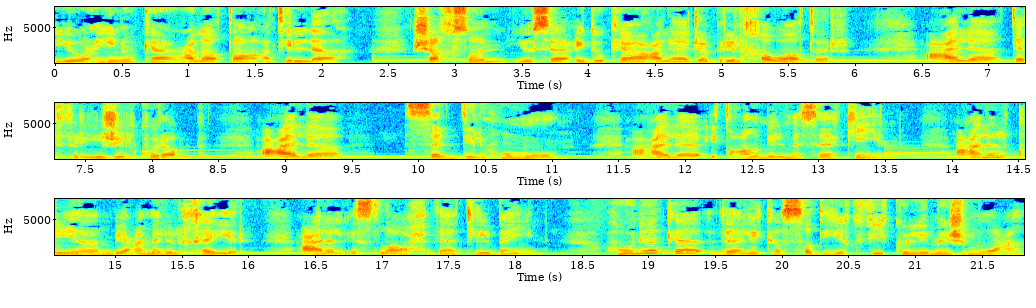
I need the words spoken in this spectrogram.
يعينك على طاعة الله شخص يساعدك على جبر الخواطر على تفريج الكرب على سد الهموم. على إطعام المساكين على القيام بعمل الخير على الإصلاح ذات البين. هناك ذلك الصديق في كل مجموعة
